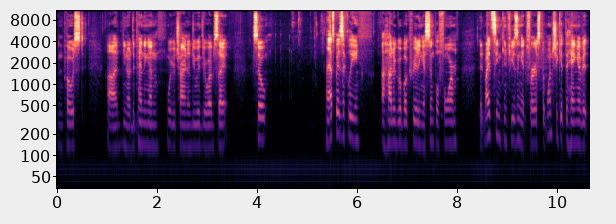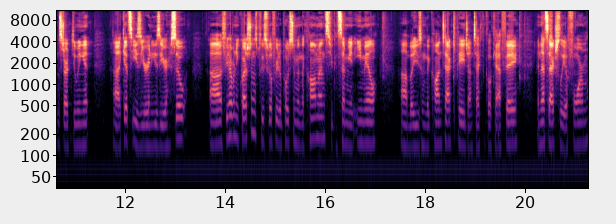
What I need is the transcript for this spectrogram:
and post, uh, you know, depending on what you're trying to do with your website. So that's basically uh, how to go about creating a simple form. It might seem confusing at first, but once you get the hang of it and start doing it, uh, it gets easier and easier. So uh, if you have any questions, please feel free to post them in the comments. You can send me an email uh, by using the contact page on Technical Cafe, and that's actually a form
